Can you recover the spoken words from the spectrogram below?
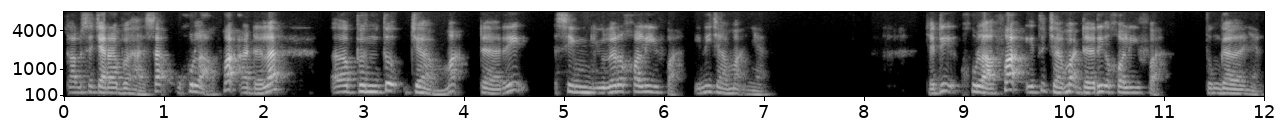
kalau secara bahasa khulafa adalah e, bentuk jamak dari singular khalifah. Ini jamaknya. Jadi khulafa itu jamak dari khalifah, tunggalnya.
